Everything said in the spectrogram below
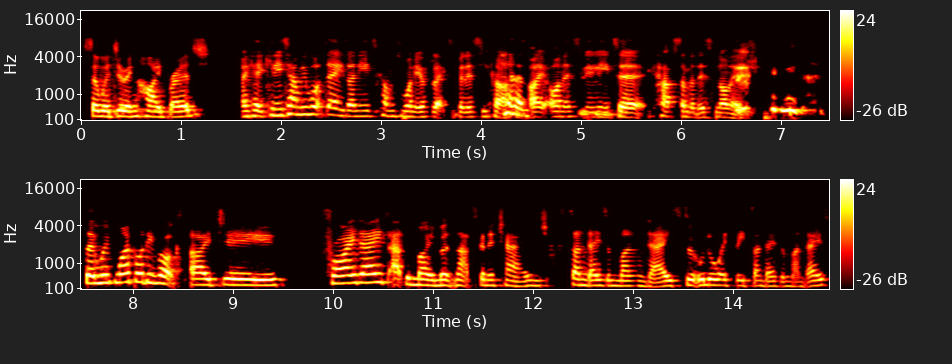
So we're doing hybrid Okay, can you tell me what days I need to come to one of your flexibility classes? I honestly need to have some of this knowledge. so with my body rocks, I do Fridays at the moment, that's going to change, Sundays and Mondays. So it will always be Sundays and Mondays.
